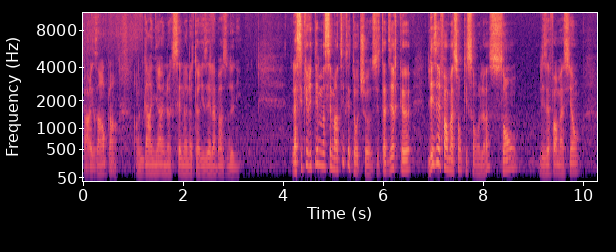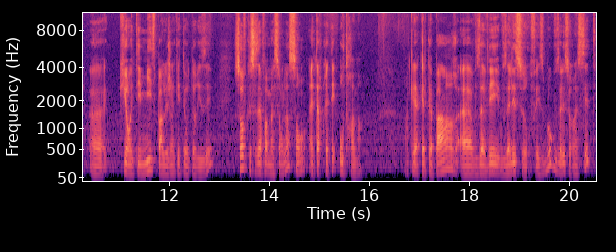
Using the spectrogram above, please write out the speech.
par exemple en, gagnant un accès non autorisé à la base de données. La sécurité sémantique, c'est autre chose. C'est-à-dire que les informations qui sont là sont les informations qui ont été mises par les gens qui étaient autorisés, Sauf que ces informations-là sont interprétées autrement. Okay? À quelque part, euh, vous, allez sur Facebook, vous allez sur un site,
